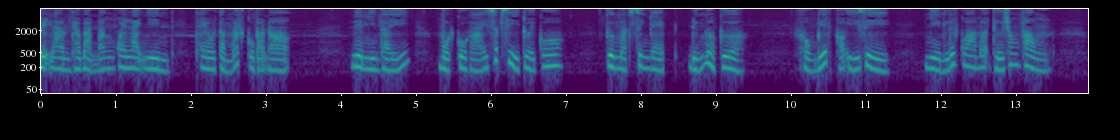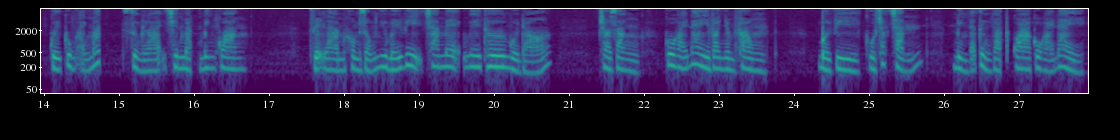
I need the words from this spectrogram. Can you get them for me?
Vị làm theo bản năng quay lại nhìn theo tầm mắt của bọn họ. Liền nhìn thấy một cô gái sắp xỉ tuổi cô, gương mặt xinh đẹp đứng ở cửa. Không biết có ý gì, nhìn lướt qua mọi thứ trong phòng, cuối cùng ánh mắt dừng lại trên mặt Minh Quang. Vệ làm không giống như mấy vị cha mẹ ngây thơ ngồi đó, cho rằng cô gái này vào nhầm phòng, bởi vì cô chắc chắn mình đã từng gặp qua cô gái này.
